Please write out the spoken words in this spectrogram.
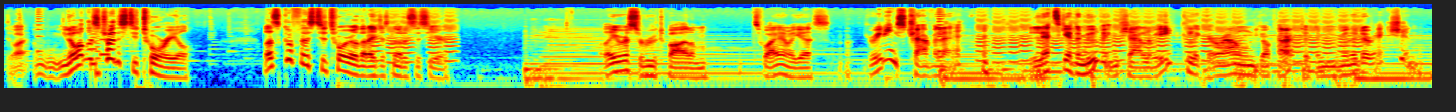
Do I? You know what? Let's try this tutorial. Let's go for this tutorial that I just noticed this year. Laris Root Bottom. That's who I am, I guess. Greetings, traveler. Let's get moving, shall we? Click around your character to move in a direction.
